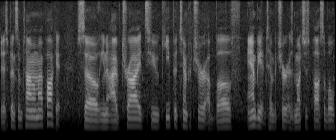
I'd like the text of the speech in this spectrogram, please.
It has spent some time in my pocket. So, you know, I've tried to keep the temperature above ambient temperature as much as possible,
